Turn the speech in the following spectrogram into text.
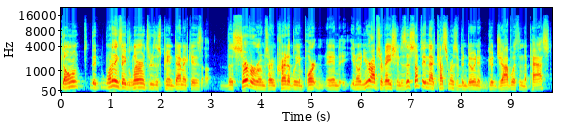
don't. The, one of the things they've learned through this pandemic is the server rooms are incredibly important. And you know, in your observation, is this something that customers have been doing a good job with in the past?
